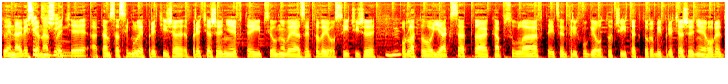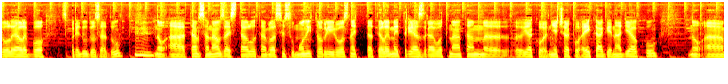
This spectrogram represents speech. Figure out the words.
To je najväčšia na svete a tam sa simuluje pretíže, preťaženie v tej y a z osy, čiže Mhm. podľa toho, jak sa tá kapsula v tej centrifuge otočí, tak to robí preťaženie hore-dole alebo spredu dozadu. Mhm. No a tam sa naozaj stalo, tam vlastne sú monitory, rôzne, tá telemetria zdravotná, tam e, ako, niečo ako EKG na diálku. No a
